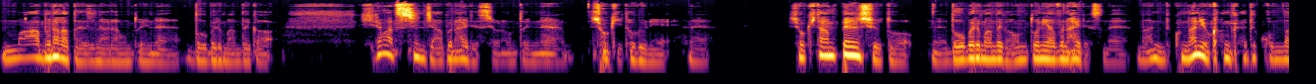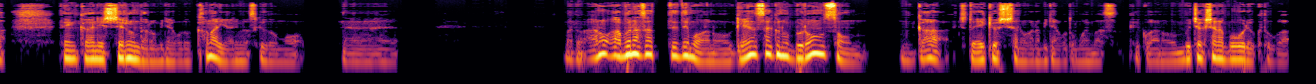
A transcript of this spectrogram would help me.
まあ危なかったですね、あれ本当にね、ドーベルマンデカ。平松真二危ないですよね、本当にね。初期特にね。初期短編集と、ね、ドーベルマンデカ本当に危ないですね。何何を考えてこんな展開にしてるんだろうみたいなことかなりありますけども。ねまあ、あの危なさってでもあの原作のブロンソンがちょっと影響したのかなみたいなこと思います。結構あの、むちゃくちゃな暴力とか、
